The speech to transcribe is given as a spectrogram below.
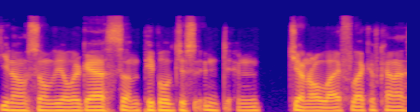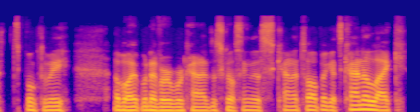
you know, some of the other guests and people just in, in general life like have kind of spoke to me about whenever we're kind of discussing this kind of topic. It's kind of like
